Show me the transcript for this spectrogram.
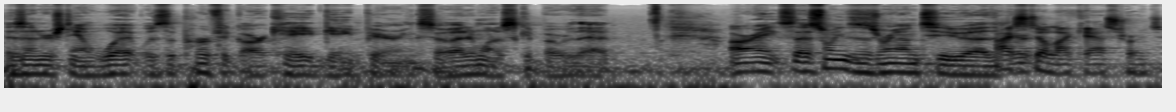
is understand what was the perfect arcade game pairing. So I didn't want to skip over that. All right, so that swings us around to uh, the I beer- still like asteroids.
